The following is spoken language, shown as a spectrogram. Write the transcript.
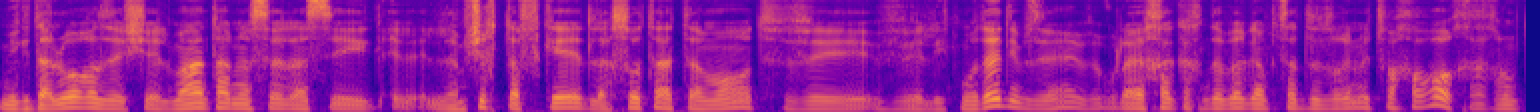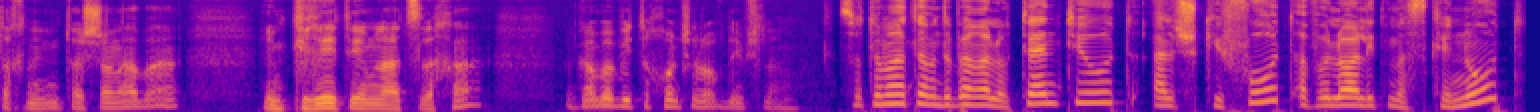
המגדלור הזה של מה אתה מנסה להשיג, להמשיך לתפקד, לעשות את ההתאמות ו- ולהתמודד עם זה, ואולי אחר כך נדבר גם קצת על דברים לטווח ארוך, אנחנו מתכננים את השנה הבאה, הם קריטיים להצלחה. וגם בביטחון של העובדים שלנו. זאת אומרת, אתה מדבר על אותנטיות, על שקיפות, אבל לא על התמסכנות,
